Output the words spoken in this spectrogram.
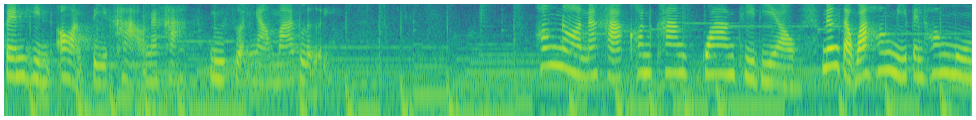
เป็นหินอ่อนสีขาวนะคะ ดูสวยงามมากเลย ห้องนอนนะคะค่อนข้างกว้างทีเดียว เนื่องจากว่าห้องนี้เป็นห้องมุม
